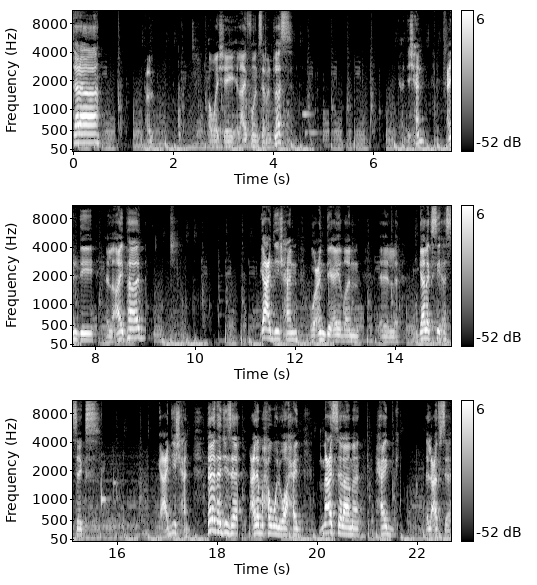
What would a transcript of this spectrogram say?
ترى! حلو. أول شيء ال iPhone 7 Plus. قاعد يشحن. عندي ال iPad قاعد يشحن وعندي أيضا ال Galaxy S 6 قاعد يشحن. ثلاث أجهزة على محول واحد. مع السلامة حق العفسة.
